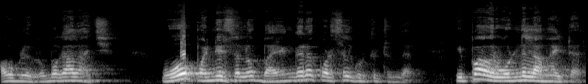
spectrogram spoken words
அவங்களுக்கு ரொம்ப காலம் ஆச்சு. ஓ பன்னீர்செல்வம் பயங்கர குடைசல் கொடுத்துட்டு இருந்தார். இப்போ அவர் ஒன்றும் இல்லாமல் ஆயிட்டார்.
